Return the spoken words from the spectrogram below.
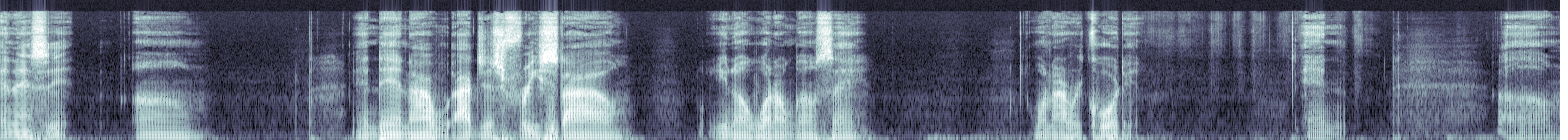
and that's it um and then I I just freestyle you know what I'm to say when I record it. And um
